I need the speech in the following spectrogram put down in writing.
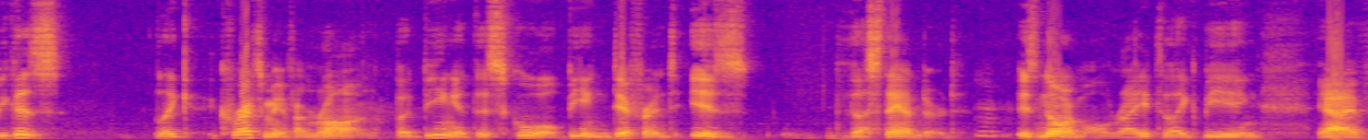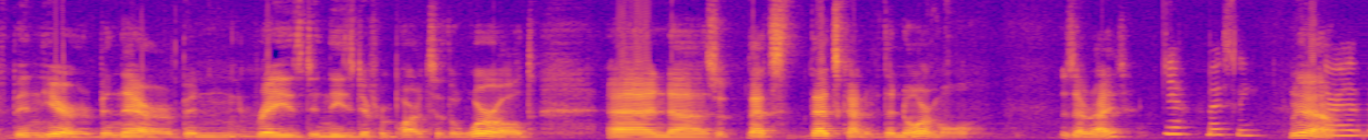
Because like correct me if I'm wrong, but being at this school, being different is the standard. Is normal, right? Like being yeah, I've been here, been there, been raised in these different parts of the world, and uh, so that's that's kind of the normal. Is that right? yeah mostly Yeah. there are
